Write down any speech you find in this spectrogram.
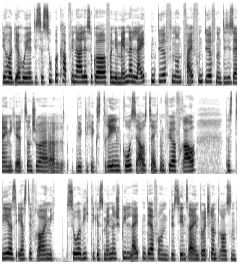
die hat ja heuer dieses Supercup-Finale sogar von den Männern leiten dürfen und pfeifen dürfen. Und das ist eigentlich jetzt dann schon eine, wirklich extrem große Auszeichnung für eine Frau, dass die als erste Frau eigentlich so ein wichtiges Männerspiel leiten darf. Und wir sehen es auch in Deutschland draußen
